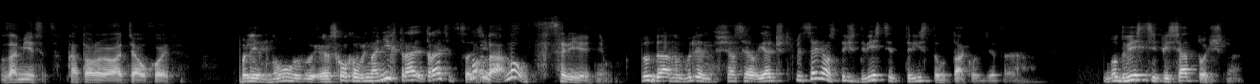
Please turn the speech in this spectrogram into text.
За месяц, которую от тебя уходит? Блин, ну э, сколько вы на них тратится? Ну да, ну в среднем. Ну да, ну блин, сейчас я, я чуть приценивался, 1200-300 вот так вот где-то. Ну 250 точно.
